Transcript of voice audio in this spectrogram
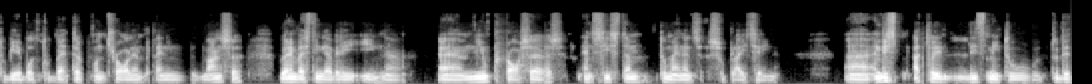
to be able to better control and plan in advance. We're investing heavily in uh, um, new process and system to manage supply chain. Uh, and this actually leads me to, to the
